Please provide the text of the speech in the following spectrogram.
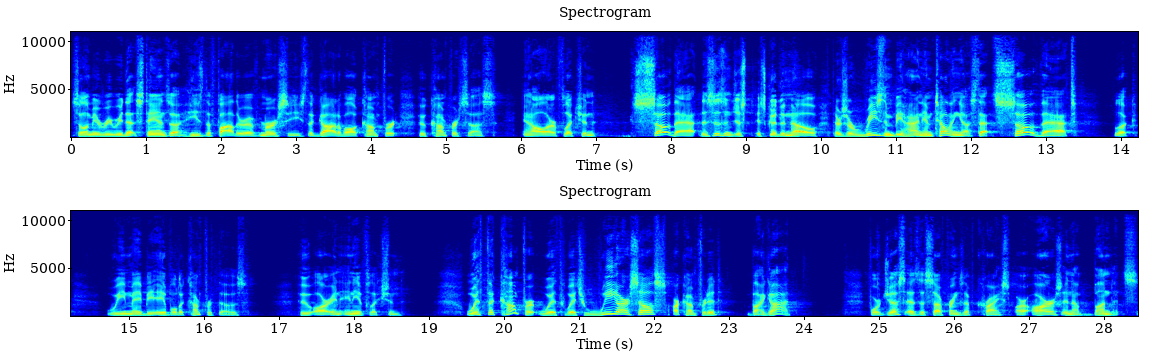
So let me reread that stanza. He's the Father of mercies, the God of all comfort, who comforts us in all our affliction, so that, this isn't just, it's good to know, there's a reason behind him telling us that. So that, look, we may be able to comfort those who are in any affliction with the comfort with which we ourselves are comforted by God. For just as the sufferings of Christ are ours in abundance,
